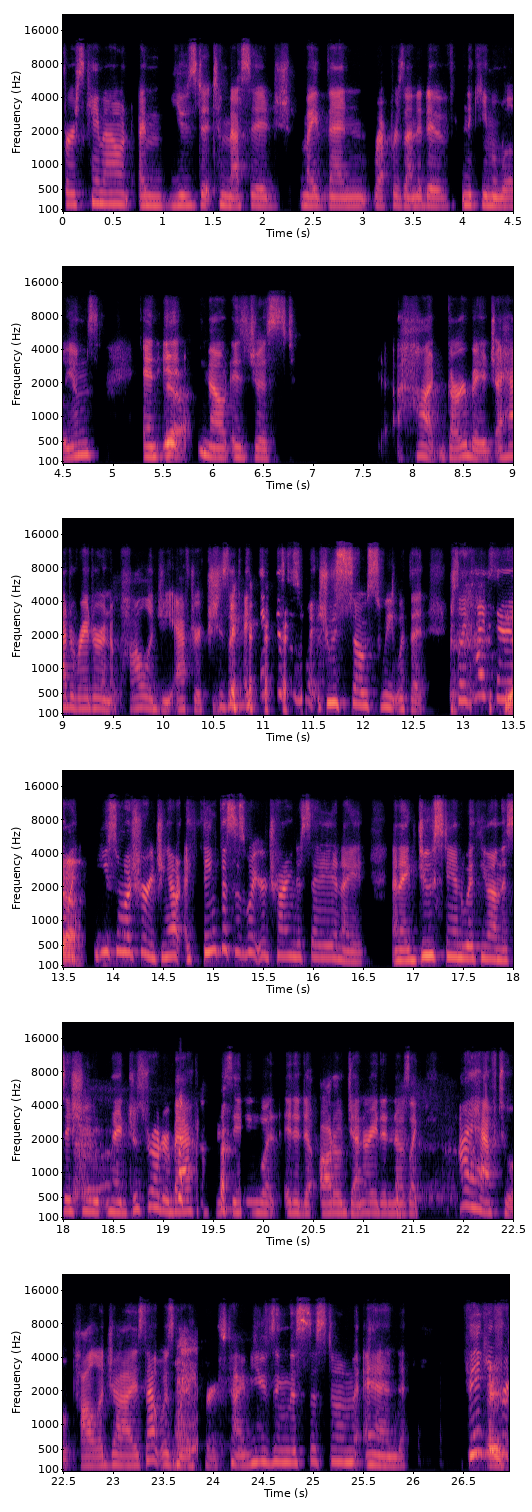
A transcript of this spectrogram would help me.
first came out, I used it to message my then representative, Nikema Williams, and it yeah. came out as just hot garbage. I had to write her an apology after. She's like, I think this is what she was so sweet with it. She's like, Hi Sarah, yeah. like, thank you so much for reaching out. I think this is what you're trying to say. And I and I do stand with you on this issue. And I just wrote her back after seeing what it had auto-generated. And I was like, I have to apologize. That was my first time using this system. And thank you for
